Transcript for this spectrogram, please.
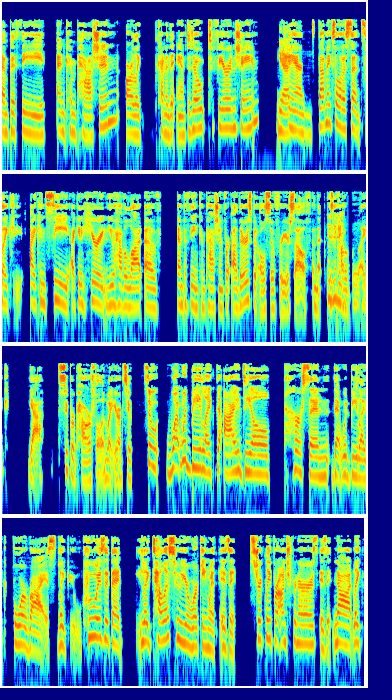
empathy and compassion are like kind of the antidote to fear and shame. Yeah. And that makes a lot of sense. Like I can see, I can hear you have a lot of empathy and compassion for others, but also for yourself. And that is mm-hmm. probably like, yeah, super powerful in what you're up to. So what would be like the ideal person that would be like for Rise? Like who is it that like tell us who you're working with? Is it strictly for entrepreneurs? Is it not? Like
